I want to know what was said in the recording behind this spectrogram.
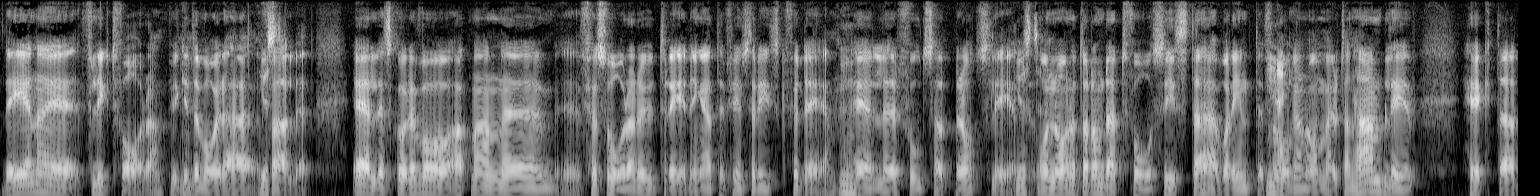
Det ena är flyktfara, vilket det var i det här Mm. Just fallet. Eller ska det vara att man eh, försvårar utredningen, att det finns risk för det. Eller fortsatt brottslighet. Mm. Och någon av de där två sista här var det inte Nej. frågan om. Utan han blev häktad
